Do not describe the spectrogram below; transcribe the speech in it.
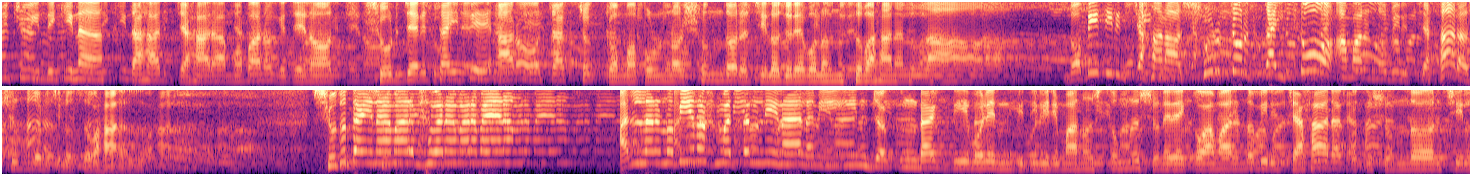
কিছুই দেখি না। তাহার চেহারা মোবারক যেন। সূর্যের চাইতে আরও চাকচক্যমপূর্ণ সুন্দর ছিল। জুড়ে বলুন, সুবহানাল্লাহ। নবীজির চেহারা সূর্যর চাইতেও আমার নবীর চেহারা সুন্দর ছিল, সুবহানাল্লাহ। শুধু তাই না, আমার ভাবার আমার ভাইয়েরা আল্লাহর নবী রহমাতাল্লিল আলামিন যখন ডাক দিয়ে বলেন, পৃথিবীর মানুষ, তোমরা শুনে রেখো, আমার নবীর চেহারা কত সুন্দর ছিল।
